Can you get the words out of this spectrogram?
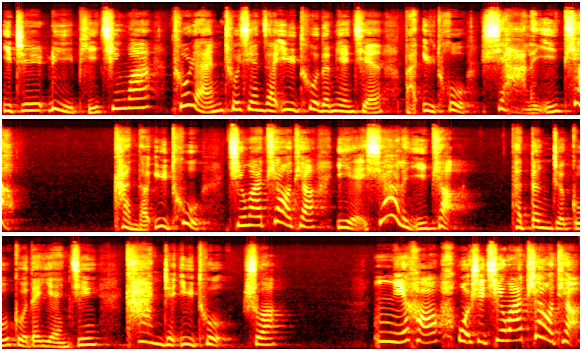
一只绿皮青蛙突然出现在玉兔的面前，把玉兔吓了一跳。看到玉兔，青蛙跳跳也吓了一跳，它瞪着鼓鼓的眼睛看着玉兔说。你好，我是青蛙跳跳。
